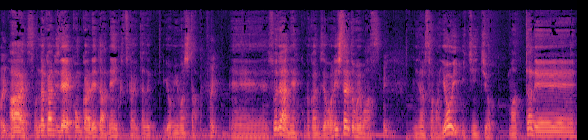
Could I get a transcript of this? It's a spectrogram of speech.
はい。はい。そんな感じで今回レターねいくつかいただき読みました。はい。えーそれではねこんな感じで終わりにしたいと思います。はい。皆様良い一日をまたね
